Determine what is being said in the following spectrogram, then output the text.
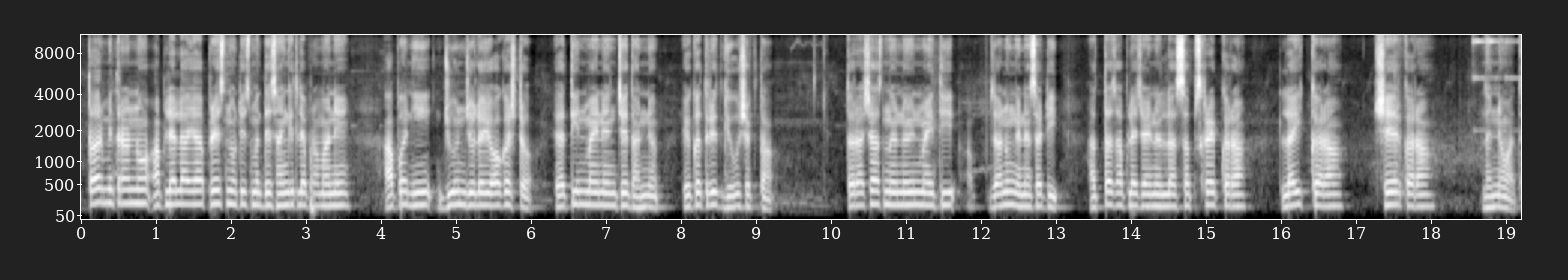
तर मित्रांनो आपल्याला या प्रेस नोटीसमध्ये सांगितल्याप्रमाणे आपण ही जून जुलै ऑगस्ट या तीन महिन्यांचे धान्य एकत्रित घेऊ शकता. तर अशाच नवनवीन माहिती जाणून घेण्यासाठी आत्ताच आपल्या चॅनलला सबस्क्राईब करा लाईक करा शेअर करा. धन्यवाद.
